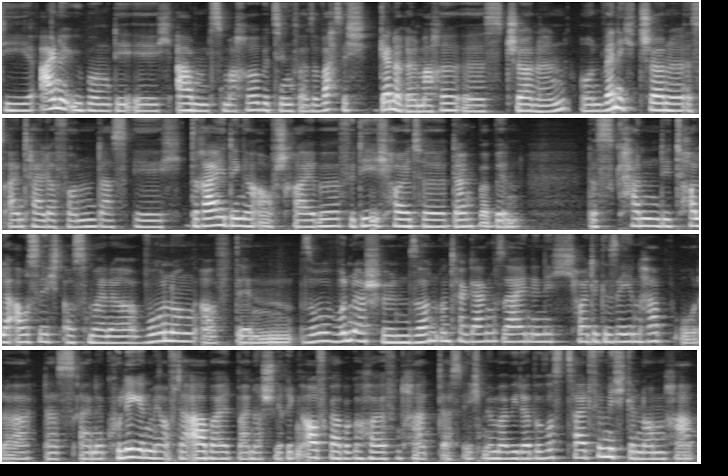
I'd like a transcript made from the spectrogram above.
die eine Übung, die ich abends mache, beziehungsweise was ich generell mache, ist Journalen. Und wenn ich journal, ist ein Teil davon, dass ich drei Dinge aufschreibe, für die ich heute dankbar bin. Das kann die tolle Aussicht aus meiner Wohnung auf den so wunderschönen Sonnenuntergang sein, den ich heute gesehen habe. Oder dass eine Kollegin mir auf der Arbeit bei einer schwierigen Aufgabe geholfen hat, dass ich mir mal wieder Bewusstsein für mich genommen habe.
